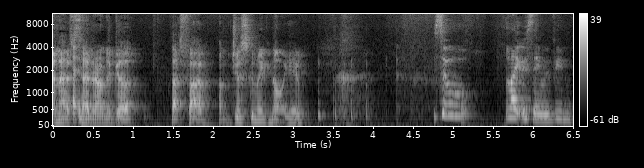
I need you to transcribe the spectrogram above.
and I just turn around and go, "That's fine. I'm just going to ignore you." So, like we say, we've been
